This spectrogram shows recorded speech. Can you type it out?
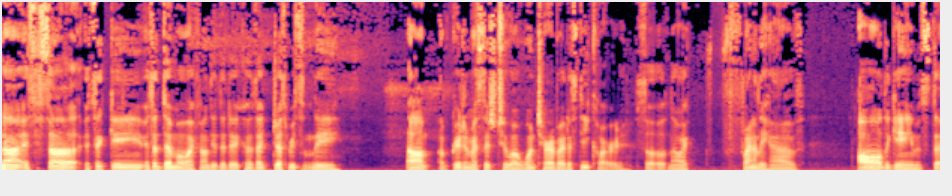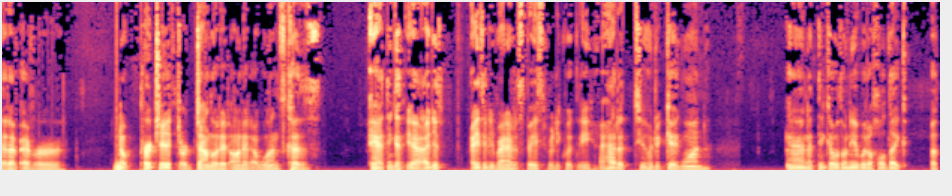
Nah, it's just a it's a game. It's a demo I found the other day because I just recently um upgraded my Switch to a one terabyte SD card. So now I finally have all the games that I've ever you know purchased or downloaded on it at once. Because yeah, I think yeah I just I easily ran out of space really quickly. I had a 200 gig one, and I think I was only able to hold like a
